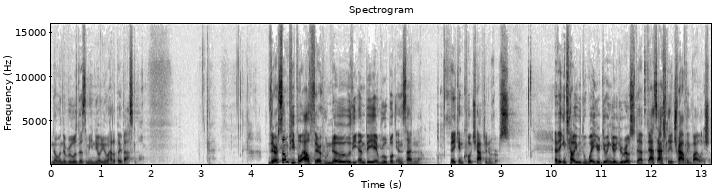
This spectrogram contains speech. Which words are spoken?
knowing the rules doesn't mean you know how to play basketball. Okay. There are some people out there who know the NBA rulebook inside and out. They can quote chapter and verse. And they can tell you the way you're doing your Euro step, that's actually a traveling violation.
